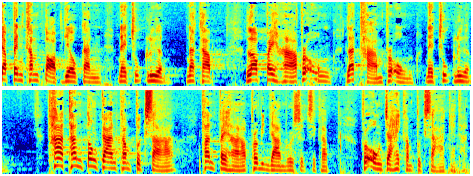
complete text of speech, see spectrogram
จะเป็นคำตอบเดียวกันในทุกเรื่องนะครับ เราไปหาพระองค์และถามพระองค์ในทุกเรื่อง ถ้าท่านต้องการคำปรึกษาท่านไปหาพระวิญญาณบริสุทธิ์สิครับ พระองค์จะให้คำปรึกษาแก่ท่าน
